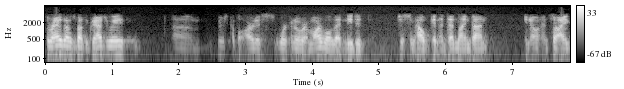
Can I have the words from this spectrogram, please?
So right as I was about to graduate, um, there's a couple artists working over at Marvel that needed just some help getting a deadline done, you know, and so I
